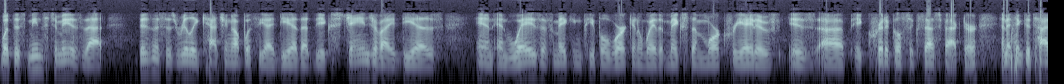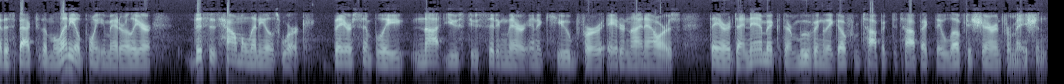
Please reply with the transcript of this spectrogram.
What this means to me is that business is really catching up with the idea that the exchange of ideas and, and ways of making people work in a way that makes them more creative is uh, a critical success factor. And I think to tie this back to the millennial point you made earlier, this is how millennials work. They are simply not used to sitting there in a cube for eight or nine hours. They are dynamic, they're moving, they go from topic to topic, they love to share information.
